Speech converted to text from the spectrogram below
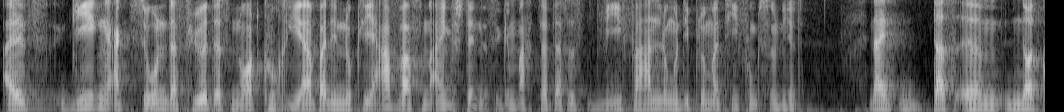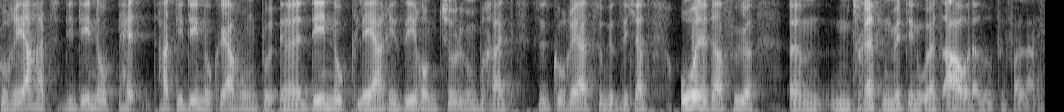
als Gegenaktion dafür, dass Nordkorea bei den Nuklearwaffen Eingeständnisse gemacht hat. Das ist, wie Verhandlung und Diplomatie funktioniert. Nein, das ähm, Nordkorea hat die, Denu hat die Denuklearung, äh, Denuklearisierung Entschuldigung, bereits Südkorea zugesichert, ohne dafür ähm, ein Treffen mit den USA oder so zu verlangen.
